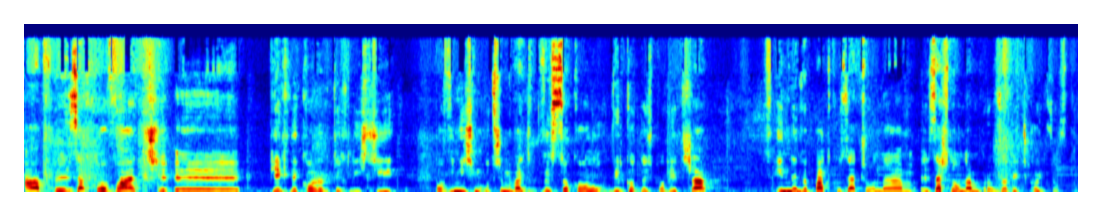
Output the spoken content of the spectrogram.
Aby zachować e, piękny kolor tych liści, powinniśmy utrzymywać wysoką wilgotność powietrza. W innym wypadku zaczną nam, zaczną nam brązowieć końcówki.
